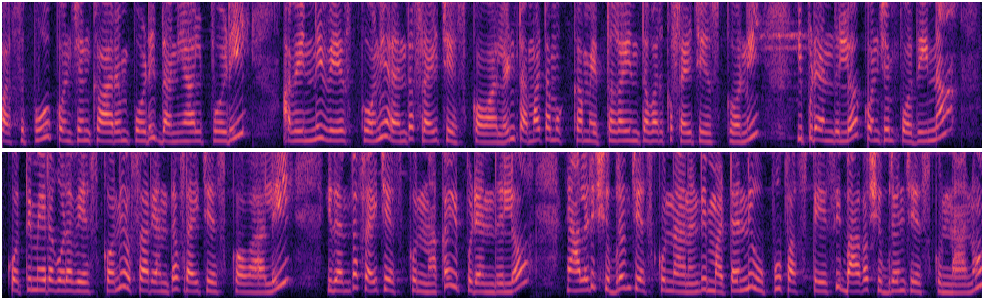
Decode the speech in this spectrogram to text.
పసుపు కొంచెం కారం పొడి ధనియాల పొడి అవన్నీ వేసుకొని అదంతా ఫ్రై చేసుకోవాలండి. టమాటా ముక్క మెత్తగైనంత వరకు ఫ్రై చేసుకొని ఇప్పుడు అందులో కొంచెం పుదీనా కొత్తిమీర కూడా వేసుకొని ఒకసారి అంతా ఫ్రై చేసుకోవాలి. ఇదంతా ఫ్రై చేసుకున్నాక ఇప్పుడు అందులో నేను ఆల్రెడీ శుభ్రం చేసుకున్నానండి. మటన్ని ఉప్పు పసుపు వేసి బాగా శుభ్రం చేసుకున్నాను.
